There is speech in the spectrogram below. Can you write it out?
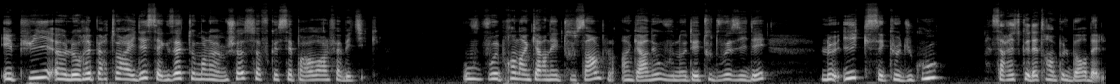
Et puis euh, le répertoire idées c'est exactement la même chose, sauf que c'est par ordre alphabétique. Ou vous pouvez prendre un carnet tout simple, un carnet où vous notez toutes vos idées. Le hic c'est que du coup, ça risque d'être un peu le bordel.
